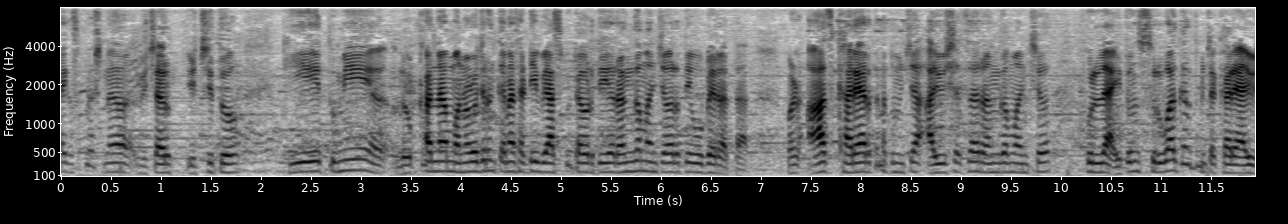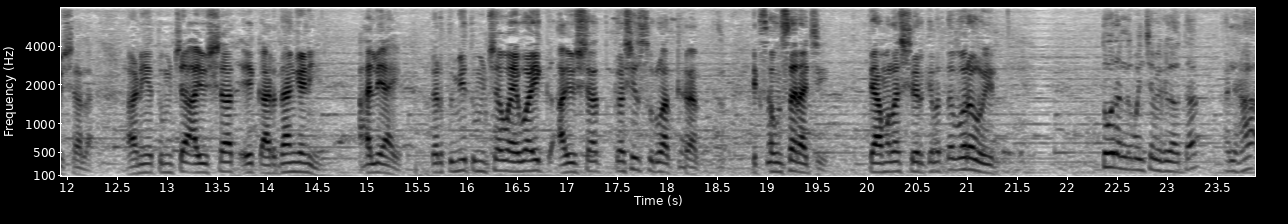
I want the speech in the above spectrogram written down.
एक प्रश्न विचारू इच्छितो की तुम्ही लोकांना मनोरंजन करण्यासाठी व्यासपीठावरती रंगमंचावरती उभे राहता. पण आज खऱ्या अर्थानं तुमच्या आयुष्याचा रंगमंच फुलला आहे. इथून सुरुवात करा तुमच्या खऱ्या आयुष्याला. आणि तुमच्या आयुष्यात एक अर्धांगिणी आली आहे. तर तुम्ही तुमच्या वैवाहिक आयुष्यात कशी सुरुवात करा एक संसाराची. ते आम्हाला शेअर केलं तर बरं होईल. तो रंगमंच वेगळा होता आणि हा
